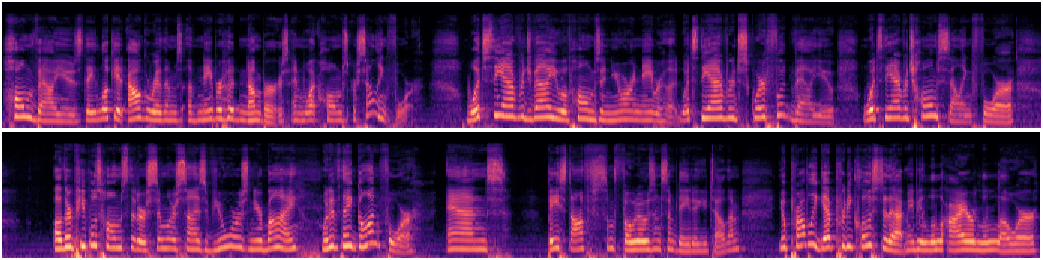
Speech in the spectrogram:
home values. They look at algorithms of neighborhood numbers and what homes are selling for. What's the average value of homes in your neighborhood? What's the average square foot value? What's the average home selling for? Other people's homes that are similar size of yours nearby, what have they gone for? And based off some photos and some data you tell them, you'll probably get pretty close to that, maybe a little higher, a little lower.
